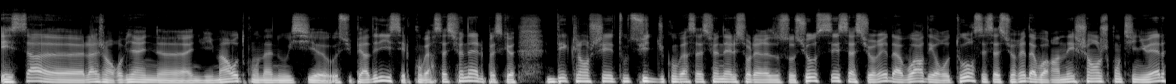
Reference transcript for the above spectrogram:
Et ça, euh, là, j'en reviens à une, à une vieille maraude qu'on a nous ici euh, au Super Daily, c'est le conversationnel, parce que déclencher tout de suite du conversationnel sur les réseaux sociaux, c'est s'assurer d'avoir des retours, c'est s'assurer d'avoir un échange continuel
